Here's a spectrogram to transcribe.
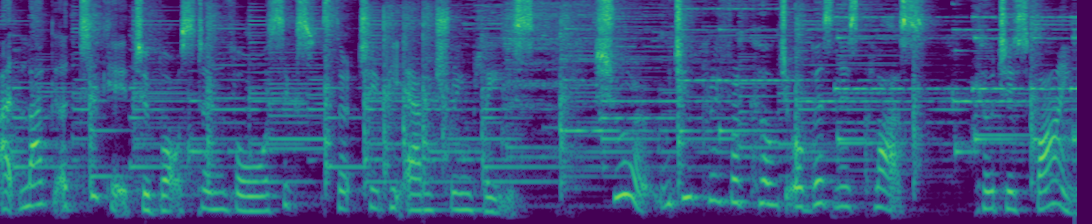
I'd like a ticket to Boston for 6:30 p.m. train, please. Sure. Would you prefer coach or business class? Coach is fine.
